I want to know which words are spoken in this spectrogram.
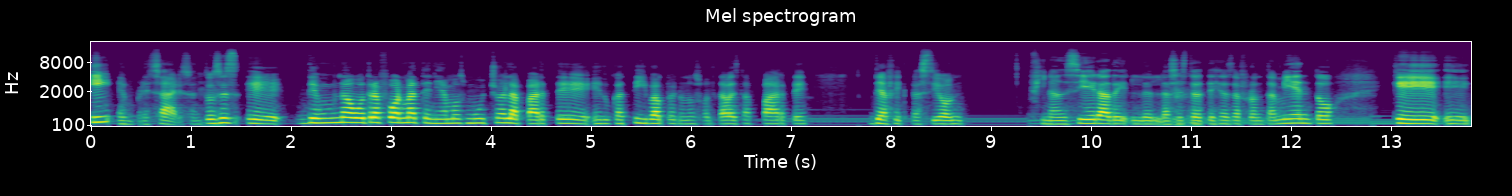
y empresarios. Entonces, eh, de una u otra forma teníamos mucho la parte educativa, pero nos faltaba esta parte de afectación financiera, de las estrategias de afrontamiento, que eh,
